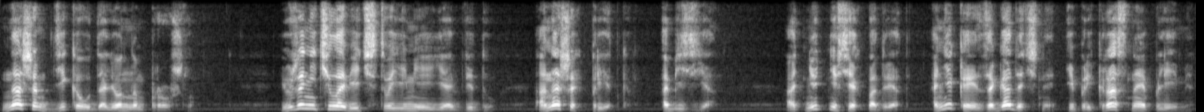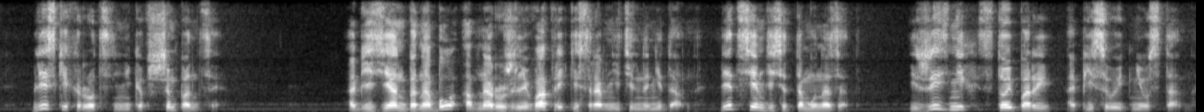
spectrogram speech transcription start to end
в нашем дико удаленном прошлом. И уже не человечество имею я в виду, а наших предков, обезьян. Отнюдь не всех подряд, а некое загадочное и прекрасное племя, близких родственников шимпанзе. Обезьян Бонобо обнаружили в Африке сравнительно недавно, лет 70 тому назад. И жизнь их с той поры описывают неустанно.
